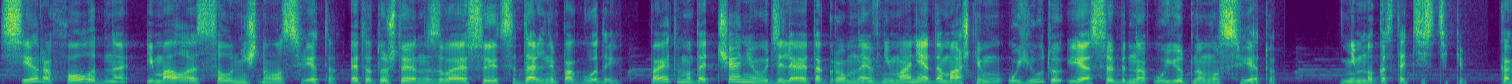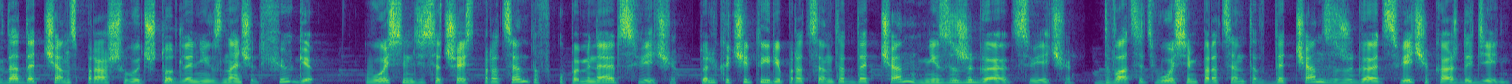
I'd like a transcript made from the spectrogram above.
серо, холодно и мало солнечного света. Это то, что я называю суицидальной погодой. Поэтому датчане уделяют огромное внимание домашнему уюту и особенно уютному свету. Немного статистики. Когда датчан спрашивают, что для них значит хюги, 86% упоминают свечи. Только 4% датчан не зажигают свечи. 28% датчан зажигают свечи каждый день.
